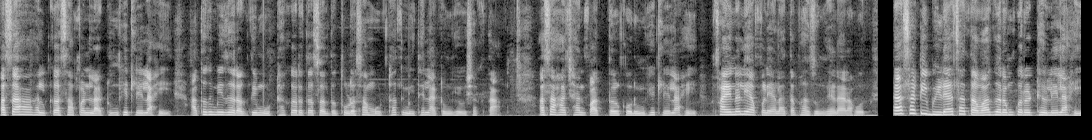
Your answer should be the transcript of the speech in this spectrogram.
असा हा हलकासा आपण लाटून घेतलेला आहे. आता तुम्ही जर अगदी मोठा करत असाल तर थोडासा मोठा तुम्ही इथे लाटून घेऊ शकता. असा हा छान पातळ करून घेतलेला आहे. फायनली आपण याला आता भाजून घेणार आहोत. त्यासाठी भिड्याचा तवा गरम करत ठेवलेला आहे.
